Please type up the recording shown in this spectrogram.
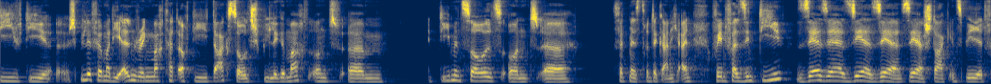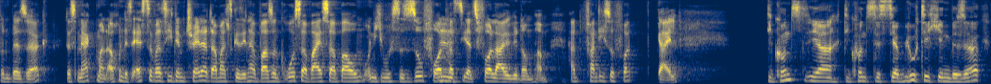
die, die äh, Spielefirma, die Elden Ring macht, hat auch die Dark Souls Spiele gemacht und ähm, Demon Souls und äh, das fällt mir das dritte gar nicht ein. Auf jeden Fall sind die sehr, sehr, sehr, sehr, sehr stark inspiriert von Berserk. Das merkt man auch. Und das erste, was ich in dem Trailer damals gesehen habe, war so ein großer weißer Baum und ich wusste sofort, hm. was die als Vorlage genommen haben. Hat, fand ich sofort geil. Die Kunst, ja, die Kunst ist sehr blutig in Berserk.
